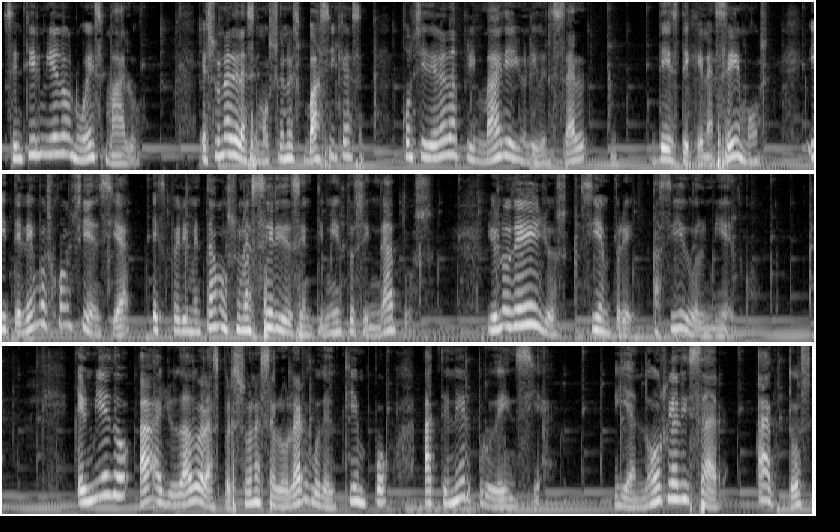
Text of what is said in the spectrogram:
Sentir miedo no es malo. Es una de las emociones básicas considerada primaria y universal desde que nacemos y tenemos conciencia, experimentamos una serie de sentimientos innatos y uno de ellos siempre ha sido el miedo. El miedo ha ayudado a las personas a lo largo del tiempo a tener prudencia y a no realizar actos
